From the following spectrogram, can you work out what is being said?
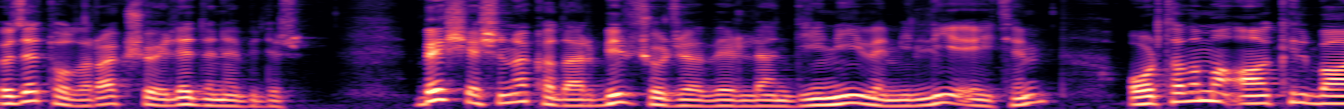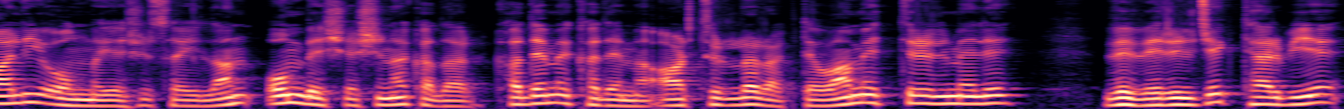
Özet olarak şöyle denebilir. 5 yaşına kadar bir çocuğa verilen dini ve milli eğitim, ortalama akil bali olma yaşı sayılan 15 yaşına kadar kademe kademe artırılarak devam ettirilmeli ve verilecek terbiye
